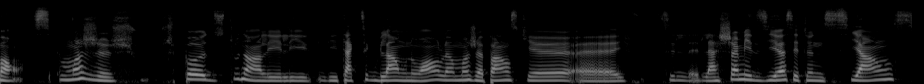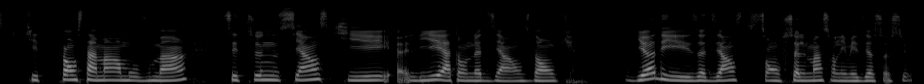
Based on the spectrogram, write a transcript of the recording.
Bon, moi, je ne suis pas du tout dans les, les- tactiques blanc ou noir. Là. Moi, je pense que euh, l'achat média, c'est une science qui est constamment en mouvement. C'est une science qui est euh, liée à ton audience. Donc, il y a des audiences qui sont seulement sur les médias sociaux.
